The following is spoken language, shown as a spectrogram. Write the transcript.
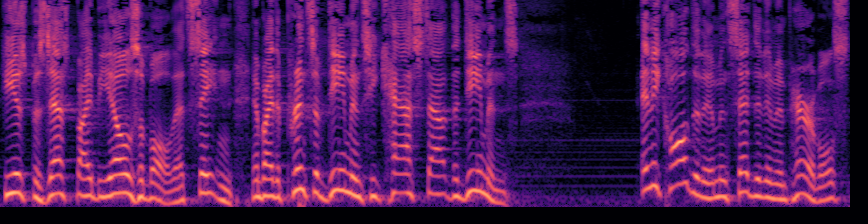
He is possessed by Beelzebul, that's Satan, and by the prince of demons he casts out the demons. And he called to them and said to them in parables,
